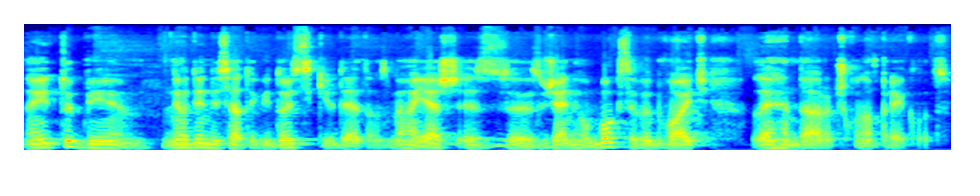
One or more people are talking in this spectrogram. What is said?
на Ютубі не один десяток відосиків, де там з мегаяш з звичайного боксу вибивають легендарочку, наприклад.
